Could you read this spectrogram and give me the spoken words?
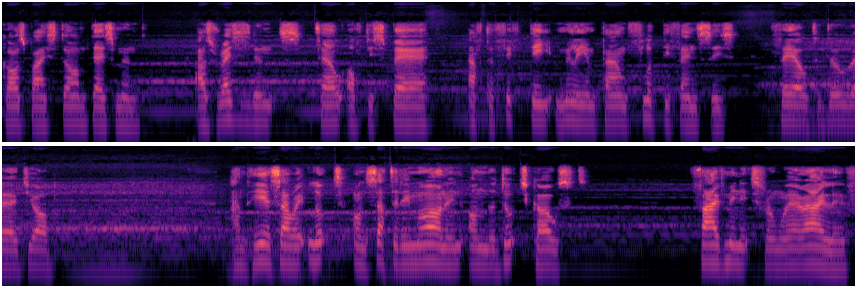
caused by Storm Desmond, as residents tell of despair after £50 million flood defences failed to do their job. And here's how it looked on Saturday morning on the Dutch coast, five minutes from where I live.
